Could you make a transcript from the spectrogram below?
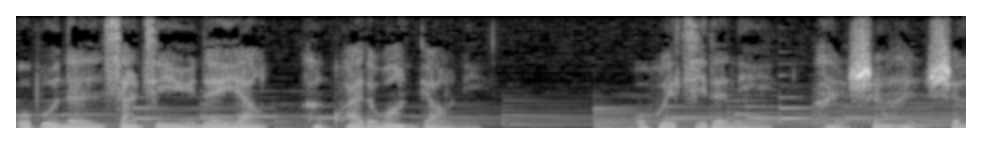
我不能像金鱼那样很快的忘掉你，我会记得你很深很深。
